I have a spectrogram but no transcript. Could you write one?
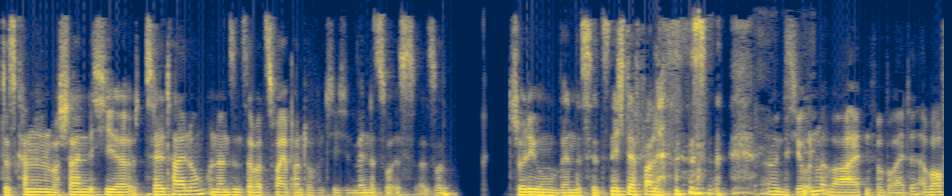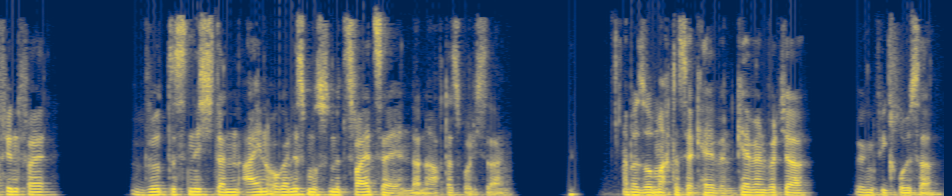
das kann wahrscheinlich hier Zellteilung und dann sind es aber zwei Pantoffeltierchen, wenn das so ist. Also Entschuldigung, wenn das jetzt nicht der Fall ist und ich hier Unwahrheiten verbreite, aber auf jeden Fall wird es nicht dann ein Organismus mit zwei Zellen danach, das wollte ich sagen. Aber so macht das ja Kelvin. Kelvin wird ja irgendwie größer.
